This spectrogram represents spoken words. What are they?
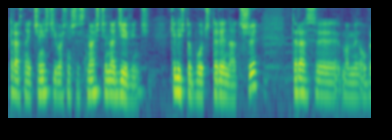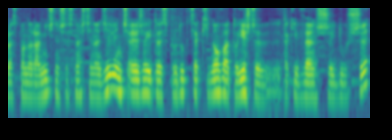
teraz najczęściej właśnie 16 na 9. Kiedyś to było 4 na 3. Teraz e, mamy obraz panoramiczny 16 na 9, a jeżeli to jest produkcja kinowa, to jeszcze taki węższy i dłuższy.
